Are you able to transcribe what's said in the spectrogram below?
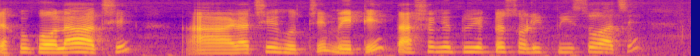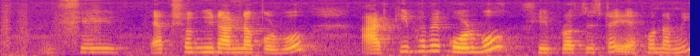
দেখো গলা আছে আর আছে হচ্ছে মেটে। তার সঙ্গে দুই একটা সলিড পিসও আছে, সেই একসঙ্গে রান্না করব। আর কীভাবে করব, সেই প্রসেসটাই এখন আমি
